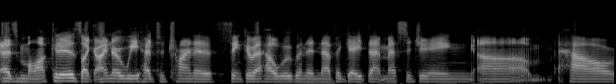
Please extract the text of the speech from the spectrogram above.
as marketers, like I know we had to try to think about how we are going to navigate that messaging. Um, how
